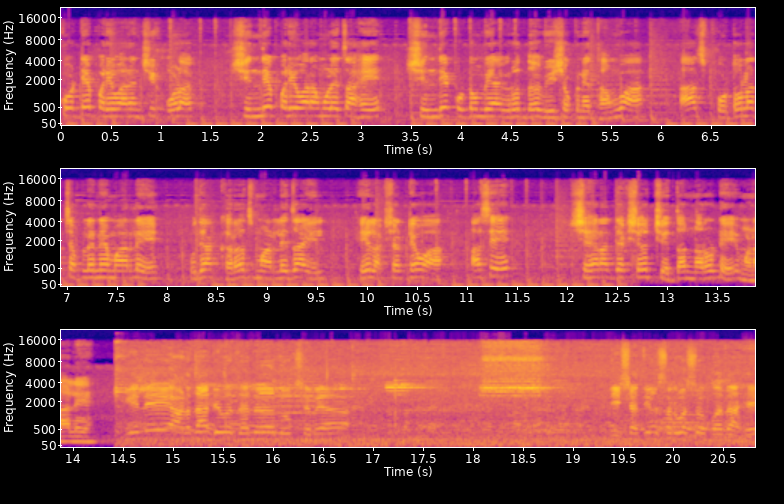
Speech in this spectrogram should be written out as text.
कोटे परिवारांची ओळख शिंदे परिवारामुळेच आहे. शिंदे कुटुंबियाविरुद्ध विशोकने थांबवा. आज फोटोला चपलेने मारले उद्या खरंच मारले जाईल हे लक्षात ठेवा असे शहराध्यक्ष चेतन नरोटे म्हणाले. गेले अर्धा दिवस झालं लोकसभा देशातील सर्वस्व पद आहे.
